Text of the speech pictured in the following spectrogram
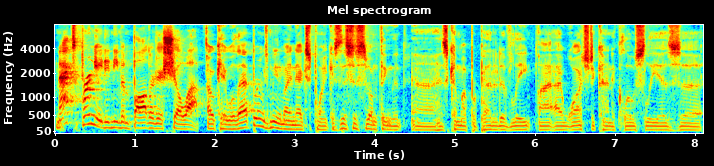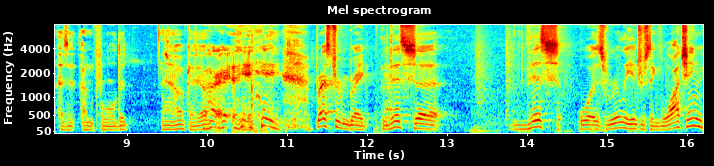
Max Bernier didn't even bother to show up. Okay, well that brings me to my next point because this is something that uh, has come up repetitively. I, I watched it kind of closely as uh, as it unfolded. Oh, okay, all right. Restroom break. This uh, this was really interesting. Watching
